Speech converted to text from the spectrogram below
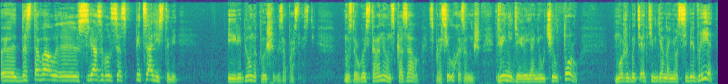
э, доставал, э, связывался с специалистами. И ребенок вышел из опасности. Но с другой стороны он сказал, спросил у Хазаныша, две недели я не учил Тору, может быть, этим я нанес себе вред.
